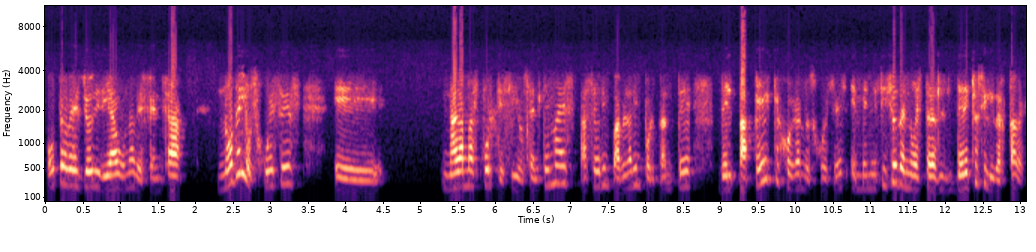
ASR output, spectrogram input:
otra vez yo diría una defensa no de los jueces eh, nada más porque sí, o sea, el tema es hacer hablar importante del papel que juegan los jueces en beneficio de nuestros derechos y libertades.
